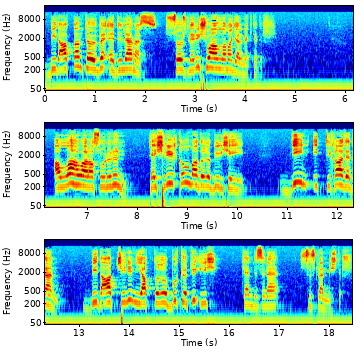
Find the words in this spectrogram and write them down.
bid'attan tövbe edilemez sözleri şu anlama gelmektedir. Allah ve Resulünün teşri kılmadığı bir şeyi din ittikad eden bid'atçinin yaptığı bu kötü iş kendisine süslenmiştir.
